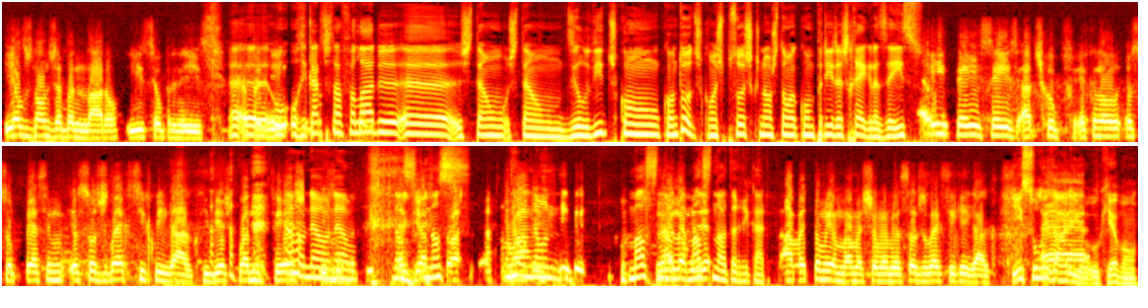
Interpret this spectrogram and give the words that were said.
eles não nos abandonaram e isso eu aprendi isso. Uh, o, o, Ricardo está a falar, uh, estão, estão desiludidos com, com todos, com as pessoas que não estão a cumprir as regras, é isso? É isso, é isso, é isso. Ah, desculpe, é que eu, não, eu sou péssimo, eu sou disléxico e gago e desde quando fez. não, não, não. Não, se, não, se, não, não, mal se nota, mal se nota, Ricardo. Ah, mas sou mesmo, mas sou mesmo, eu sou disléxico e gago. E solidário, o que é bom.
